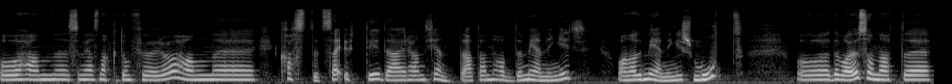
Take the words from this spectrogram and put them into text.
Og han, eh, som jeg har snakket om før òg, han eh, kastet seg uti der han kjente at han hadde meninger. Og han hadde meningers mot. Og det var jo sånn at eh,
